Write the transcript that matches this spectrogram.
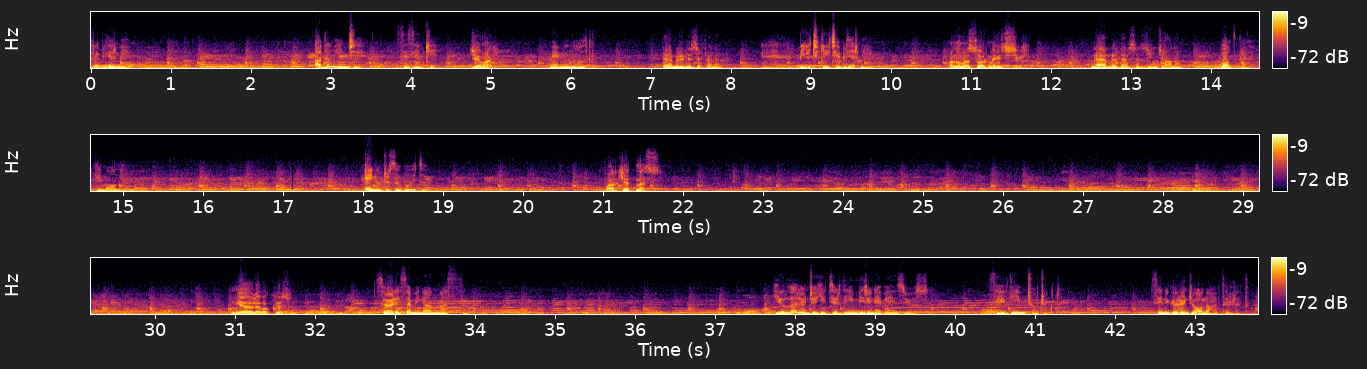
oturabilir miyim? Adım İnci. Sizinki? Cemal, Memnun oldum. Emriniz efendim. Bir içki içebilir miyim? hanıma sor ne içecek. Ne emredersiniz İnci Hanım? Vodka, limonlu. En ucuzu buydu. Fark etmez. Niye öyle bakıyorsun? Söylesem inanmazsın. Yıllar önce yitirdiğim birine benziyorsun. Sevdiğim çocuktu. Seni görünce onu hatırladım.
